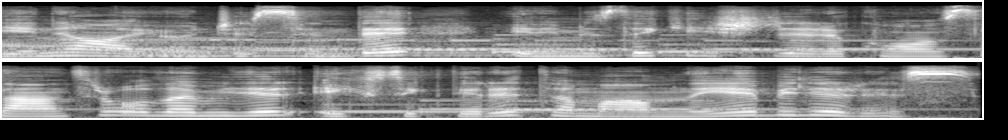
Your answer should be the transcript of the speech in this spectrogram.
yeni ay öncesinde elimizdeki işlere konsantre olabilir, eksikleri tamamlayabiliriz.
